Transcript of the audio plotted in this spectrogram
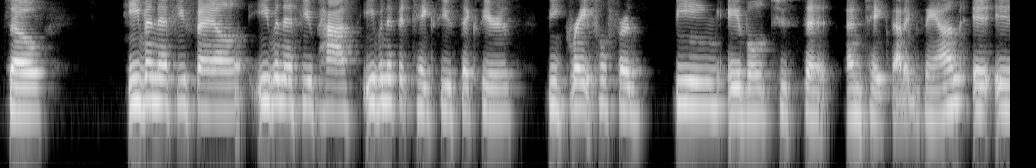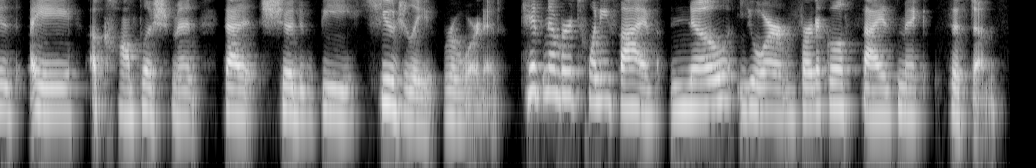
So even if you fail, even if you pass, even if it takes you six years, be grateful for being able to sit and take that exam. It is a accomplishment that should be hugely rewarded. Tip number 25, know your vertical seismic systems.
